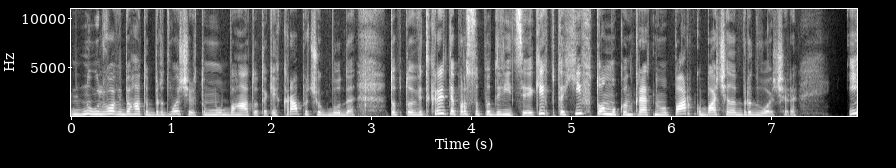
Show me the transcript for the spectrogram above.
ну, у Львові багато бердвочерів, тому багато таких крапочок буде. Тобто відкрийте, просто подивіться, яких птахів в тому конкретному парку бачили бердвочери. І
